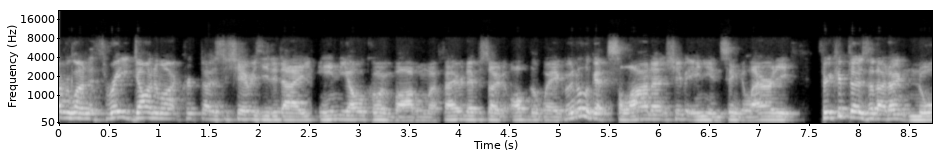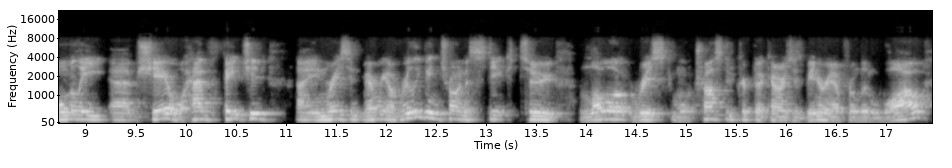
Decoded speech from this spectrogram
everyone. Three dynamite cryptos to share with you today in the Altcoin Bible, my favorite episode of the week. We're going to look at Solana, Shiba Inu, and Singularity, three cryptos that I don't normally uh, share or have featured uh, in recent memory. I've really been trying to stick to lower risk, more trusted cryptocurrencies, been around for a little while.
